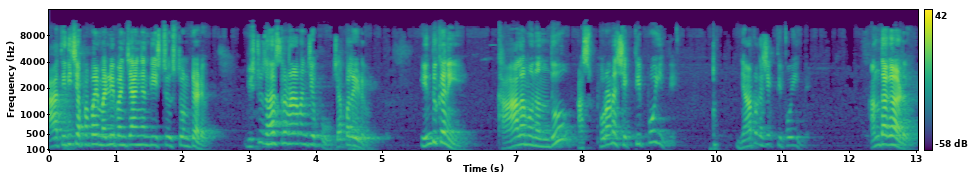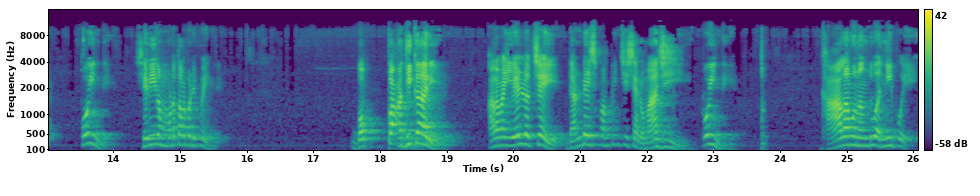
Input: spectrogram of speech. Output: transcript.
ఆ తిరి చెప్పపై మళ్ళీ పంచాంగం తీసి చూస్తూ ఉంటాడు. విష్ణు సహస్రనామం చెప్పు. చెప్పలేడు. ఎందుకని? కాలమునందు ఆ స్ఫురణ శక్తి పోయింది. జ్ఞాపక శక్తి పోయింది. అందగాడు పోయింది. శరీరం ముడతలు పడిపోయింది. గొప్ప అధికారి అరవై ఏళ్ళు వచ్చాయి దండేసి పంపించేశారు. మాజీ పోయింది. కాలమునందు అన్నీ పోయాయి.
